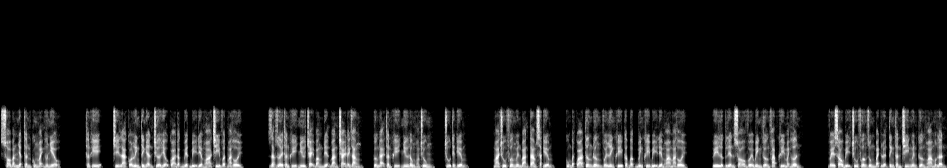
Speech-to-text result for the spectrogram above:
So bắn nhật thần cung mạnh hơn nhiều. Thần khí chỉ là có linh tính nhận chứa hiệu quả đặc biệt bị điểm hóa chi vật mà thôi. Rác rưởi thần khí như chạy bằng điện bản trải đánh răng, cường đại thần khí như đông hoàng trung, chu tiên kiếm. Mà chu phương nguyên bản tam sát kiếm cũng bất quá tương đương với linh khí cấp bậc binh khí bị điểm hóa mà thôi. Uy lực liền so với bình thường pháp khí mạnh hơn. Về sau bị chu phương dùng bách luyện tinh thần chi nguyên cường hóa một lần.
